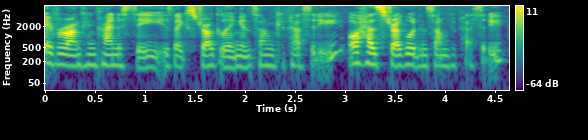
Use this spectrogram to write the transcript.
everyone can kind of see is like struggling in some capacity or has struggled in some capacity.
